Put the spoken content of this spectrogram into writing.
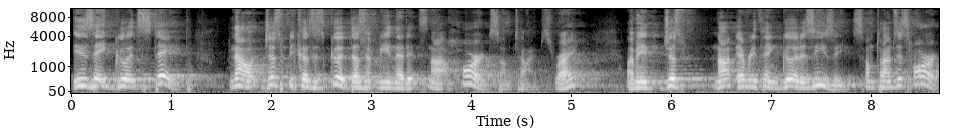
is a good state. Now, just because it's good doesn't mean that it's not hard sometimes, right? I mean, just not everything good is easy. Sometimes it's hard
